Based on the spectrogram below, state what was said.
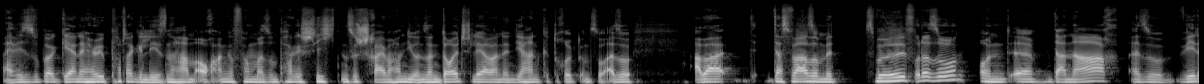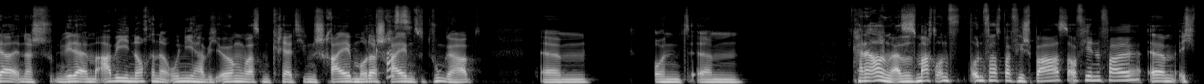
weil wir super gerne Harry Potter gelesen haben, auch angefangen mal so ein paar Geschichten zu schreiben, haben die unseren Deutschlehrern in die Hand gedrückt und so. Also, aber das war so mit zwölf oder so. Und äh, danach, also weder, in der weder im Abi noch in der Uni habe ich irgendwas mit kreativen Schreiben oder Krass. Schreiben zu tun gehabt. Ähm, und ähm, keine Ahnung, also es macht unfassbar viel Spaß auf jeden Fall. Ähm, ich,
